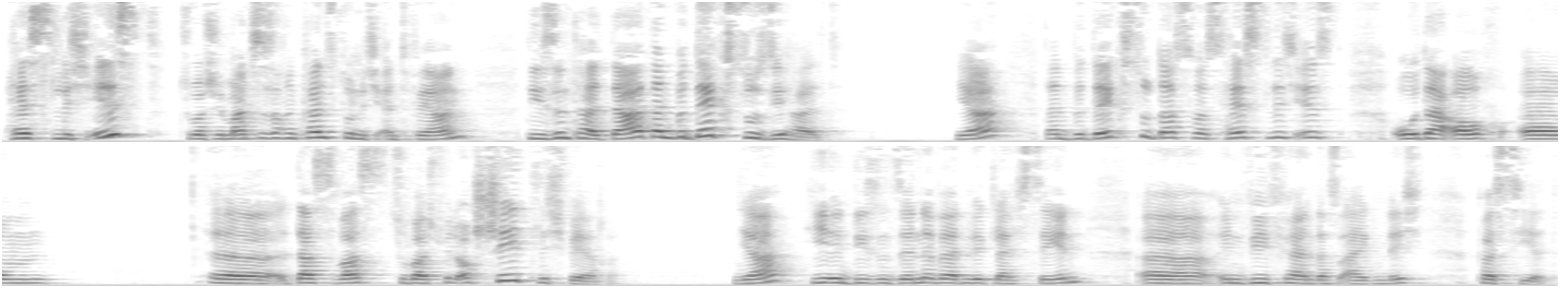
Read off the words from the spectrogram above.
hässlich ist. Zum Beispiel manche Sachen kannst du nicht entfernen, die sind halt da, dann bedeckst du sie halt. Ja, dann bedeckst du das, was hässlich ist oder auch ähm, äh, das, was zum Beispiel auch schädlich wäre. Ja, hier in diesem Sinne werden wir gleich sehen, äh, inwiefern das eigentlich passiert.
